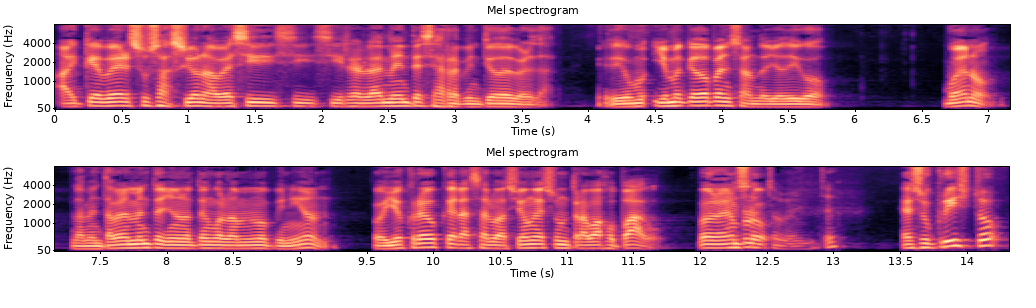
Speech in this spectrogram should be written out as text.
Hay que ver sus acciones, a ver si, si, si realmente se arrepintió de verdad. Yo, digo- yo me quedo pensando, yo digo, bueno, lamentablemente yo no tengo la misma opinión. Pues yo creo que la salvación es un trabajo pago. Por ejemplo. Jesucristo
